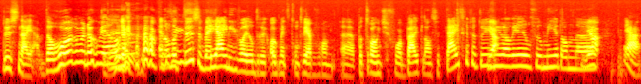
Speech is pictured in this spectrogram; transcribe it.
Dus nou ja, dat horen we nog wel. Ja, en ondertussen ben jij in ieder geval heel druk ook met het ontwerpen van eh, patroontjes voor buitenlandse tijdschriften. Dat doe je Ja. nu wel weer heel veel meer dan. eh, Ja. ja,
